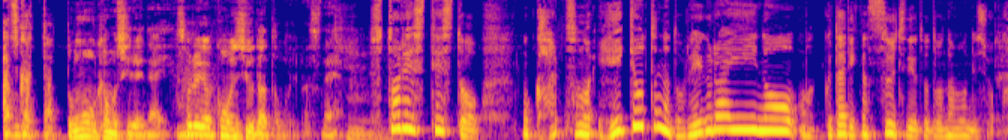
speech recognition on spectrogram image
熱かったと思うかもしれない。それが今週だと思いますね。うん、ストレステスト、もうかその影響っていうのはどれぐらいの、まあ、具体的な数値で言うとどんなもんでしょうか？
